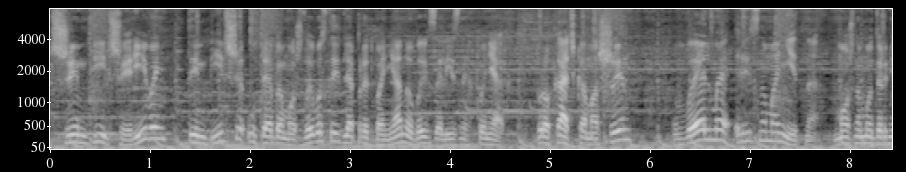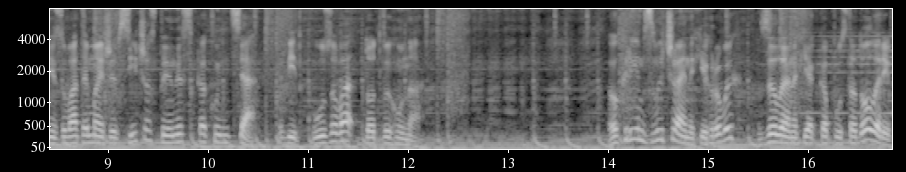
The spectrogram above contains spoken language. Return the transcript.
Чим більший рівень, тим більше у тебе можливостей для придбання нових залізних коняк. Прокачка машин вельми різноманітна. Можна модернізувати майже всі частини скакунця від кузова до двигуна. Окрім звичайних ігрових, зелених як капуста доларів,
